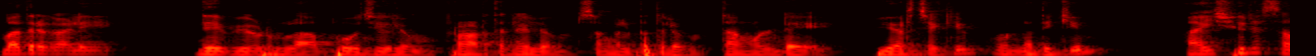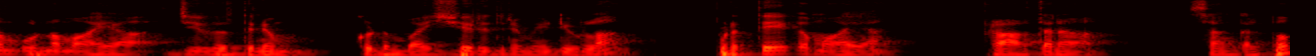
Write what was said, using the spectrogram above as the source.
ഭദ്രകാളി ദേവിയോടുള്ള പൂജയിലും പ്രാർത്ഥനയിലും സങ്കല്പത്തിലും തങ്ങളുടെ ഉയർച്ചയ്ക്കും ഉന്നതിക്കും ഐശ്വര്യ സമ്പൂർണമായ ജീവിതത്തിനും കുടുംബ ഐശ്വര്യത്തിനും വേണ്ടിയുള്ള പ്രത്യേകമായ പ്രാർത്ഥന സങ്കല്പം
